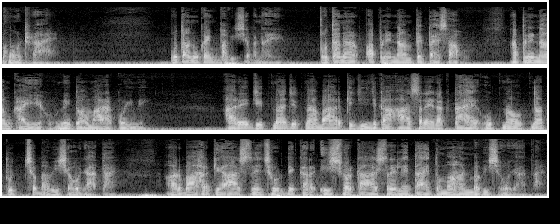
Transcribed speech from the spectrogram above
घोंट रहा है પોતાનું કંઈક भविष्य बनाए પોતાના अपने नाम पे पैसा हो अपने नाम का ये हो नहीं तो हमारा कोई नहीं अरे जितना जितना बाहर की चीज का आश्रय रखता है उतना उतना तुच्छ भविष्य हो जाता है और बाहर के आश्रय छोड़ देकर ईश्वर का आश्रय लेता है तो महान भविष्य हो जाता है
